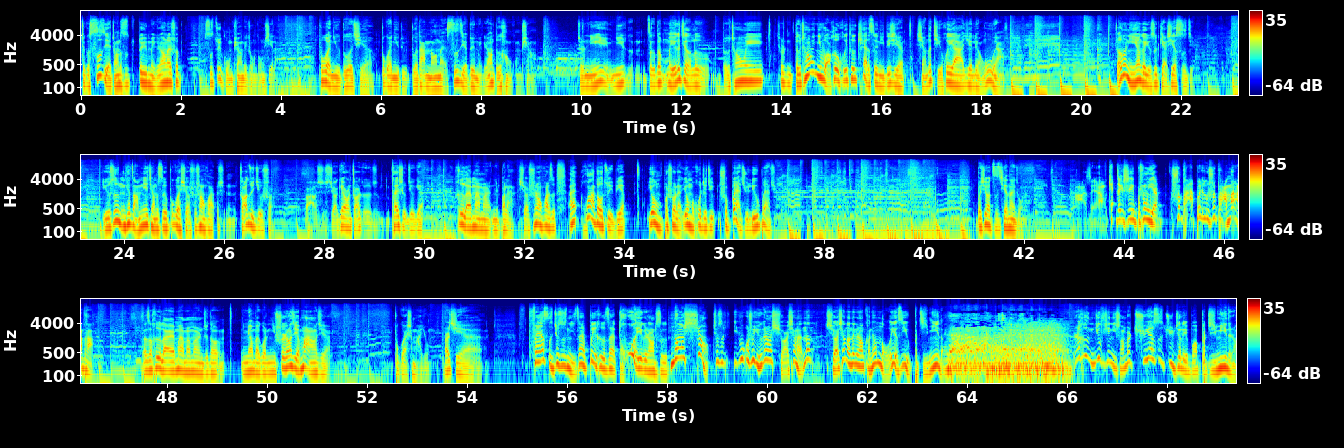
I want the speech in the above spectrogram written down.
这个时间真的是对于每个人来说是最公平的一种东西了。不管你有多少钱，不管你有多大能耐，时间对每个人都很公平。就是你你走的每一个角落都成为，就是都成为你往后回头看的时候你的一些新的体会呀，一些领悟呀。真的，你应该有时候感谢自己。有时候你看咱们年轻的时候，不管想说啥话，张嘴就说，啊，想干啥张抬手就干。后来慢慢你不来，想说上话的时候，哎，话到嘴边，要么不说了，要么或者就说半句留半句。不像之前那种了啊！这样看这个谁不顺眼，说他背后说他骂他。但是后来慢慢慢慢知道，你明白过了，你说人家骂人家，不管什么用。而且，凡事就是你在背后在拖一个人的时候，能信，就是如果说有一个人相信了，那相信的那个人肯定脑子也是有不机密的。然后你就发现你上边全是聚集了一帮不机密的人。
